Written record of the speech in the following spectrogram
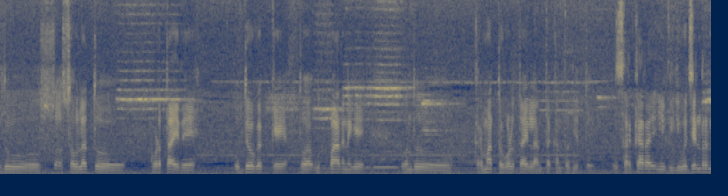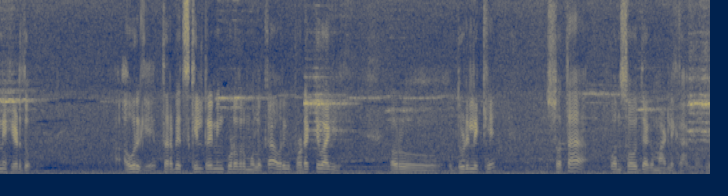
ಇದು ಸವಲತ್ತು ಕೊಡ್ತಾ ಇದೆ, ಉದ್ಯೋಗಕ್ಕೆ ಅಥವಾ ಉತ್ಪಾದನೆಗೆ ಒಂದು ಕ್ರಮ ತಗೊಳ್ತಾ ಇಲ್ಲ ಅಂತಕ್ಕಂಥದ್ದು ಇತ್ತು. ಸರ್ಕಾರ ಈಗ ಯುವಜನರನ್ನೇ ಹಿಡಿದು ಅವರಿಗೆ ತರಬೇತಿ, ಸ್ಕಿಲ್ ಟ್ರೈನಿಂಗ್ ಕೊಡೋದ್ರ ಮೂಲಕ ಅವರಿಗೆ ಪ್ರೊಡಕ್ಟಿವ್ ಆಗಿ ಅವರು ದುಡಿಲಿಕ್ಕೆ ಸ್ವತಃ ಒಂದು ಸ್ವಉದ್ಯೋಗ ಮಾಡಲಿಕ್ಕಾಗ್ಬೋದು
